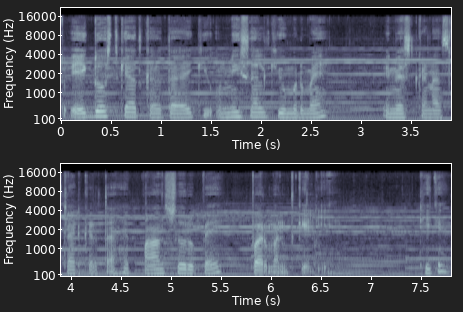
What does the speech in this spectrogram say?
तो एक दोस्त क्या करता है कि 19 साल की उम्र में इन्वेस्ट करना स्टार्ट करता है पाँच सौ रुपये पर मंथ के लिए, ठीक है?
